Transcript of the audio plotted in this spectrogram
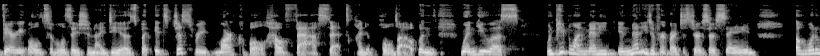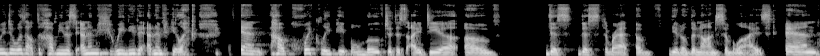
very old civilization ideas, but it's just remarkable how fast that's kind of pulled out when when U.S. when people on many in many different registers are saying, "Oh, what do we do without the communist enemy? We need an enemy." Like, and how quickly people move to this idea of this this threat of you know the non-civilized and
